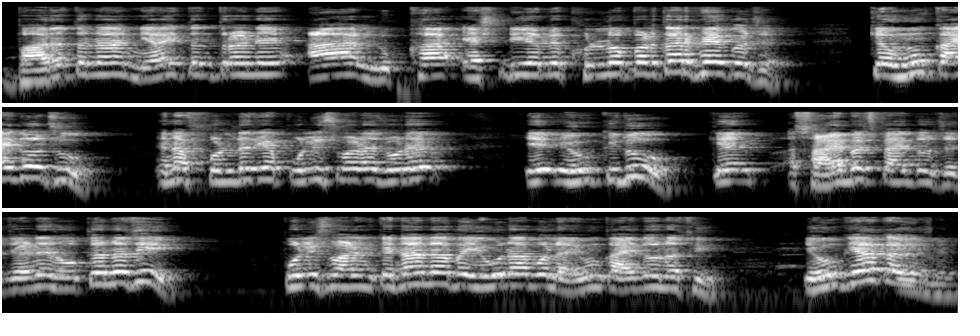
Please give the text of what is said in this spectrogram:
ભારતના ન્યાયતંત્રને આ લુખ્ખા એસડીએમે ખુલ્લો પડકાર ફેંક્યો છે કે હું કાયદો છું. એના ફોલ્ડરિયા પોલીસવાળા જોડે એ એવું કીધું કે સાહેબ જ કાયદો છે, જેણે રોક્યો નથી પોલીસવાળાને કે ના ના ભાઈ, એવું ના બોલાય, હું કાયદો નથી. એવું ક્યાં કહ્યું મેં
